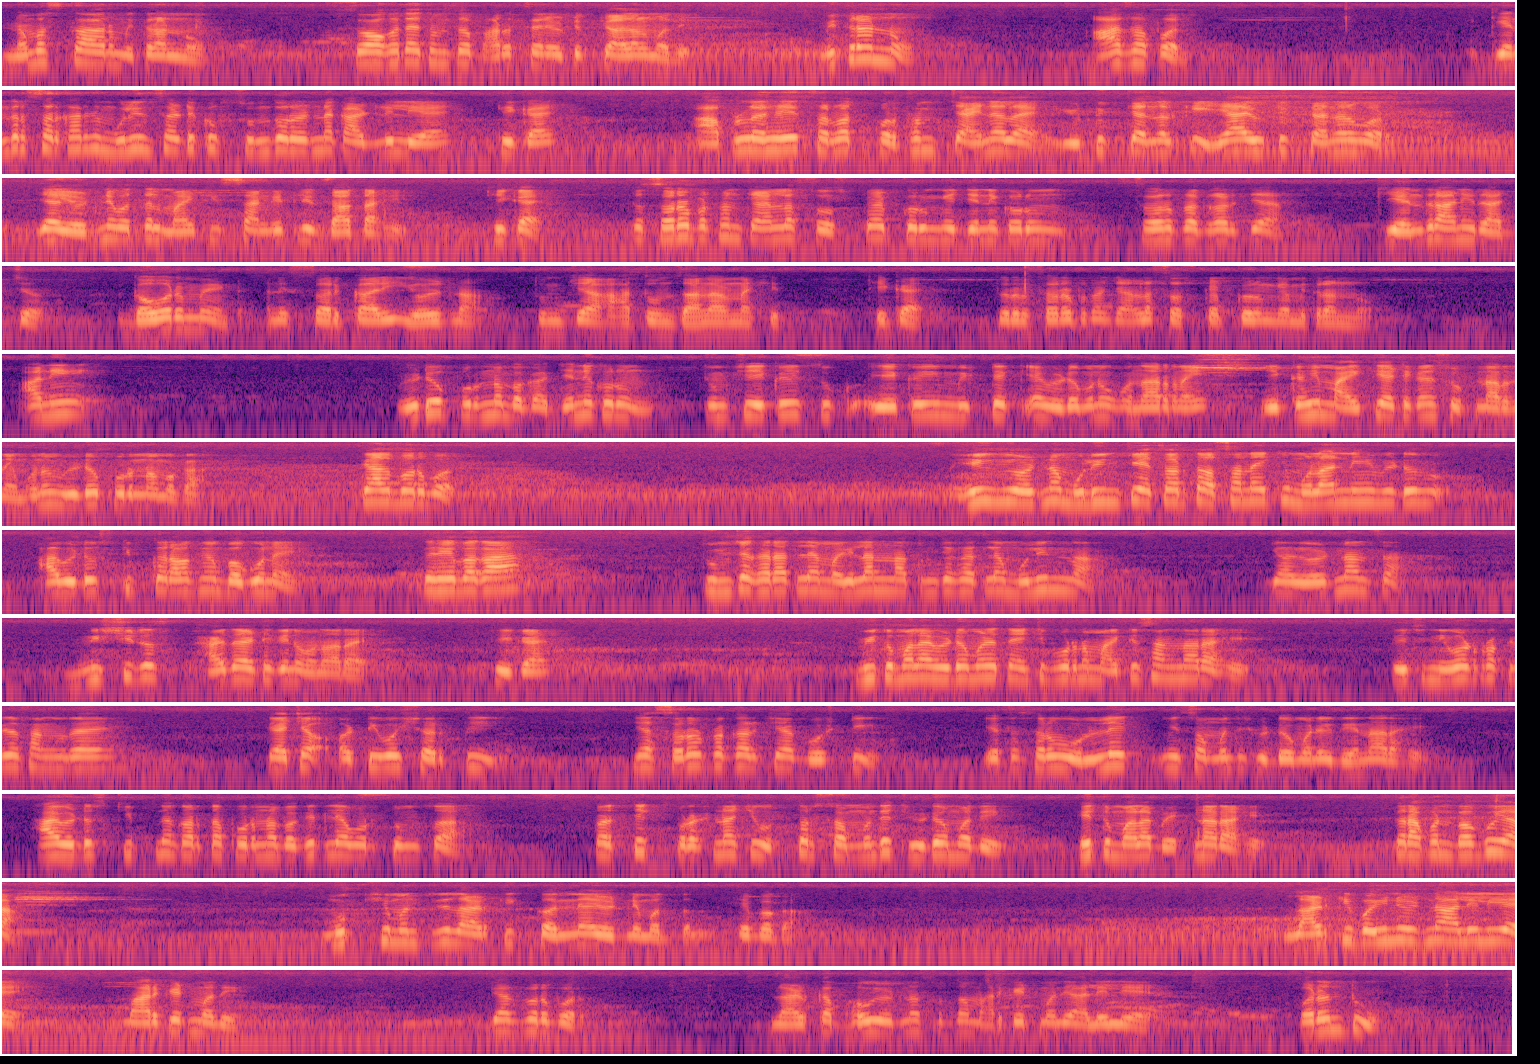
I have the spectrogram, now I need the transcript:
नमस्कार मित्रांनो. स्वागत आहे तुमचं भारत सेना यूट्यूब चॅनलमध्ये मित्रांनो आज आपण केंद्र सरकारने मुलींसाठी खूप सुंदर योजना काढलेली आहे. ठीक आहे? आपलं हे सर्वात प्रथम चॅनल आहे यूट्यूब चॅनल की या यूट्यूब चॅनलवर या योजनेबद्दल माहिती सांगितली जात आहे. ठीक आहे? तर सर्वप्रथम चॅनलला सबस्क्राईब करून घ्या जेणेकरून सर्व प्रकारच्या केंद्र आणि राज्य गव्हर्नमेंट आणि सरकारी योजना तुमच्या हातून जाणार नाहीत. ठीक आहे? तर सर्वप्रथम चॅनलला सबस्क्राईब करून घ्या मित्रांनो. आणि व्हिडिओ पूर्ण बघा जेणेकरून तुमची एकही चूक एकही मिस्टेक या व्हिडिओमधून होणार नाही एकही माहिती या ठिकाणी सुटणार नाही म्हणून व्हिडिओ पूर्ण बघा. त्याचबरोबर ही योजना मुलींची याचा अर्थ असा नाही की मुलांनी हे व्हिडिओ हा व्हिडिओ स्किप करावा किंवा बघू नये. तर हे बघा तुमच्या घरातल्या महिलांना तुमच्या घरातल्या मुलींना या योजनांचा निश्चितच फायदा या ठिकाणी होणार आहे. ठीक आहे? मी तुम्हाला व्हिडिओमध्ये त्यांची पूर्ण माहिती सांगणार आहे. त्याची निवड प्रक्रिया सांगणार आहे. त्याच्या अटी व शर्ती या सर्व प्रकारच्या गोष्टी याचा सर्व उल्लेख मी संबंधित व्हिडिओमध्ये देणार आहे. हा व्हिडिओ स्किप न करता पूर्ण बघितल्यावर तुमचा प्रत्येक प्रश्नाची उत्तर संबंधित व्हिडिओमध्ये हे तुम्हाला भेटणार आहे. तर आपण बघूया मुख्यमंत्री लाडकी कन्या योजनेबद्दल. हे बघा. लाडकी बहीण योजना आलेली आहे मार्केटमध्ये. त्याचबरोबर लाडका भाऊ योजनासुद्धा मार्केटमध्ये आलेली आहे. परंतु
